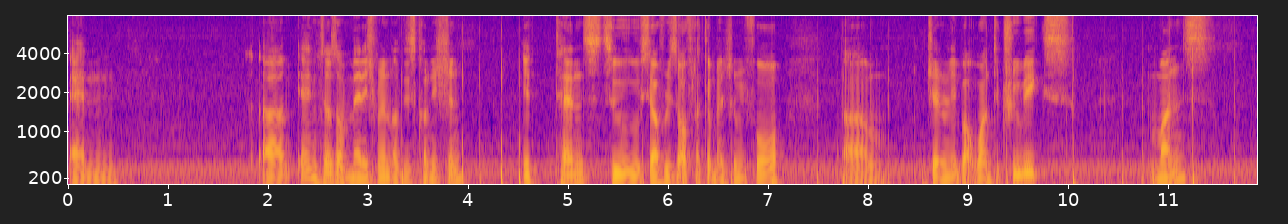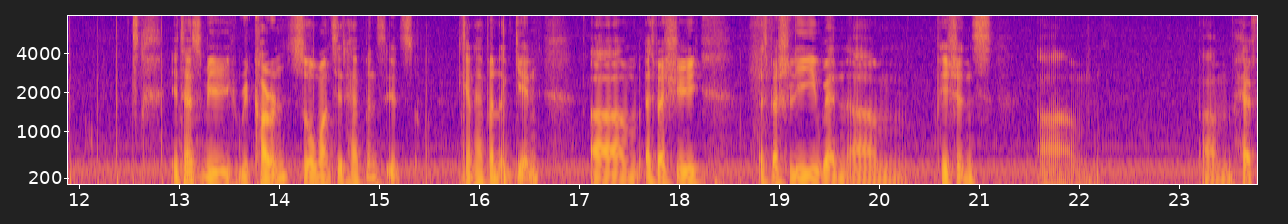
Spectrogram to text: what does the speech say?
and uh, in terms of management of this condition it tends to self-resolve like I mentioned before um, generally about one to three weeks months. It tends to be recurrent so once it happens it's it can happen again um, especially especially when um, patients um, um, have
